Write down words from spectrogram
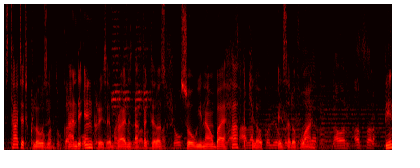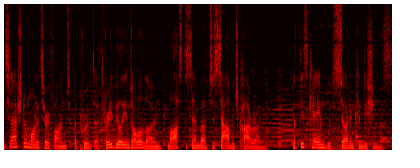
started closing, and the increase in prices affected us, so we now buy half a kilo instead of one. The International Monetary Fund approved a $3 billion loan last December to salvage Cairo, but this came with certain conditions.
